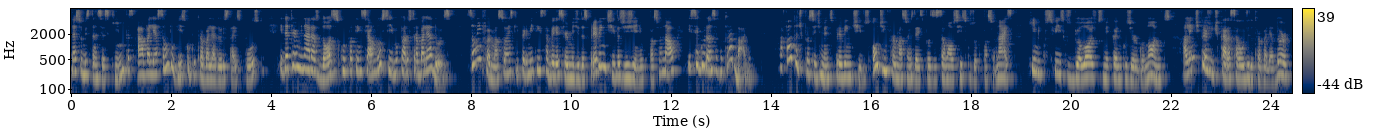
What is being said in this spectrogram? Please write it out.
das substâncias químicas, a avaliação do risco que o trabalhador está exposto e determinar as doses com potencial nocivo para os trabalhadores. São informações que permitem estabelecer medidas preventivas de higiene ocupacional e segurança do trabalho. A falta de procedimentos preventivos ou de informações da exposição aos riscos ocupacionais, químicos, físicos, biológicos, mecânicos e ergonômicos, além de prejudicar a saúde do trabalhador,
